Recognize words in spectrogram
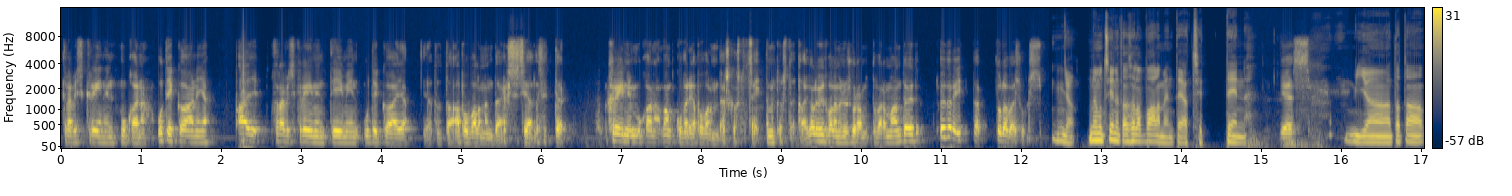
Travis Greenin mukana Utikaan ja ai Travis Greenin tiimiin Utikaan ja, ja tota, apuvalmentajaksi sieltä sitten Greenin mukana Vancouverin apuvalmentajaksi 2017. Että aika lyhyt valmennusura, mutta varmaan töitä, töitä riittää tulevaisuudessa. Joo, no mutta siinä taisi olla valmentajat sitten. Yes. Ja tota,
